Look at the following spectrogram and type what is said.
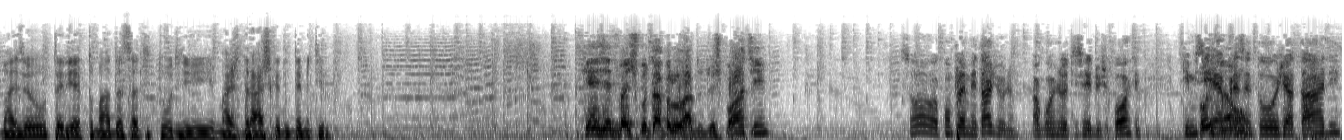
Mas eu teria tomado essa atitude mais drástica de demiti-lo. Quem a gente vai escutar pelo lado do esporte? Só complementar, Júnior, algumas notícias aí do esporte. O time Pois se não. representou hoje à tarde,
